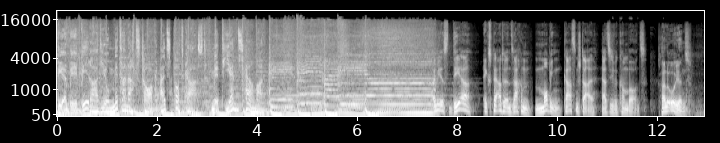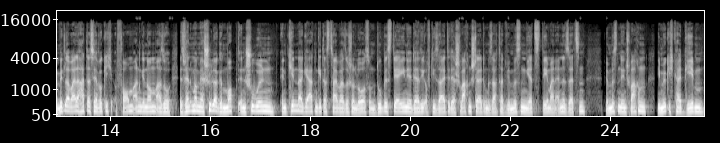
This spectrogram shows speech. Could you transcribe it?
Der BB Radio Mitternachtstalk als Podcast mit Jens Hermann. Bei mir ist der Experte in Sachen Mobbing, Carsten Stahl. Herzlich willkommen bei uns. Hallo Jens. Mittlerweile hat das ja wirklich Formen angenommen. Also es werden immer mehr Schüler gemobbt in Schulen, in Kindergärten geht das teilweise schon los. Und du bist derjenige, der sich auf die Seite der Schwachen stellt und gesagt hat, wir müssen jetzt dem ein Ende setzen. Wir müssen den Schwachen die Möglichkeit geben,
